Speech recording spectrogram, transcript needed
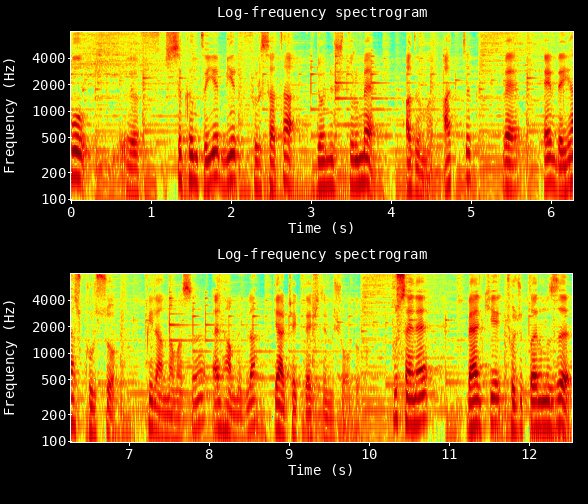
bu e, sıkıntıyı bir fırsata dönüştürme adımı attık ve evde yaz kursu planlamasını elhamdülillah gerçekleştirmiş olduk. Bu sene belki çocuklarımızı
